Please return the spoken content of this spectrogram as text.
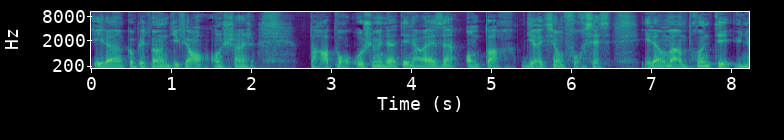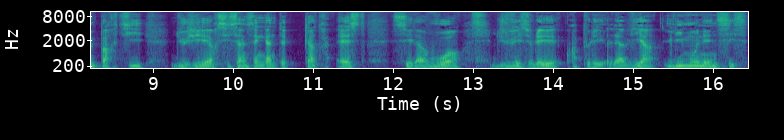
Et là, complètement différent, on change par rapport au chemin de la Ténarèse, on part direction Fourcès. Et là, on va emprunter une partie du GR 654 Est. C'est la voie du Vézelay, appelée la Via Limonensis.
